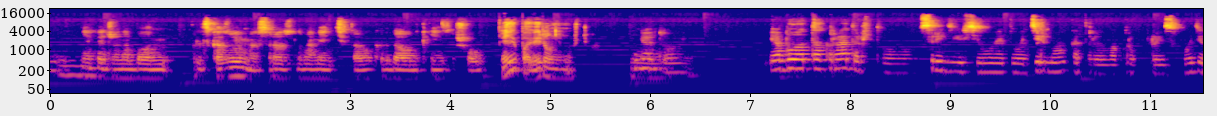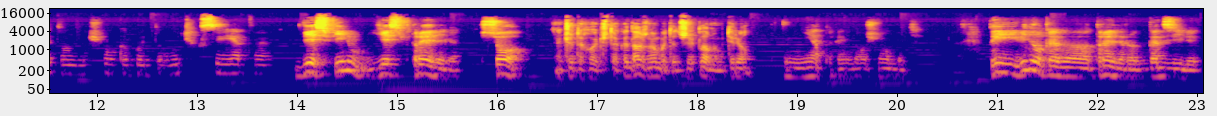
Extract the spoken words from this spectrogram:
И опять же, она была предсказуемая сразу на моменте того, когда он к ней зашел. Я поверил немножечко. Я тоже. Я была так рада, что среди всего этого дерьма, которое вокруг происходит, он нашел какой-то лучик света. Весь фильм есть в трейлере. Все. А что ты хочешь? Так и должно быть. Это же рекламный материал. Нет, так и не должно быть. Ты видел как, трейлер Годзилли?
